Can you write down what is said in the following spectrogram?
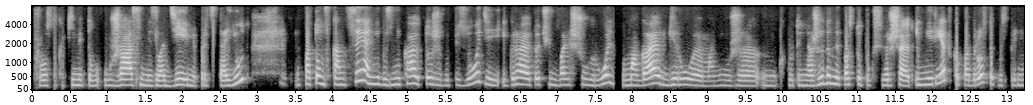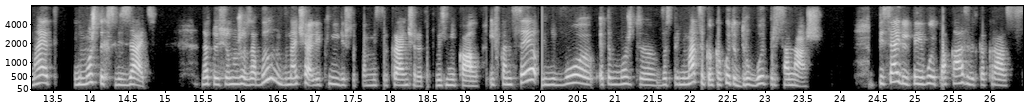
просто какими-то ужасными злодеями предстают. Потом в конце они возникают тоже в эпизоде, играют очень большую роль, помогают героям, они уже ну, какой-то неожиданный поступок совершают. И нередко подросток воспринимает, не может их связать да, то есть он уже забыл в начале книги, что там мистер Кранчер этот возникал, и в конце у него это может э, восприниматься как какой-то другой персонаж. Писатель-то его и показывает как раз,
